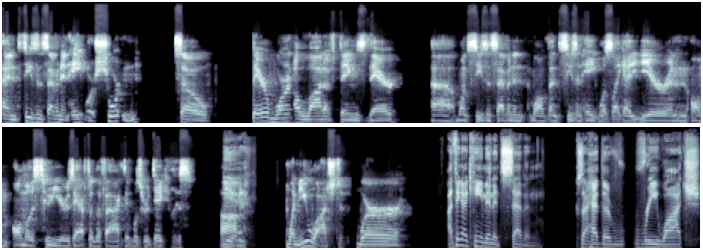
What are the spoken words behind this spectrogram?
and season seven and eight were shortened, so there weren't a lot of things there. Uh, once season seven and well, then season eight was like a year and um, almost two years after the fact. It was ridiculous. Yeah. Um, when you watched, were I think I came in at seven because I had to rewatch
